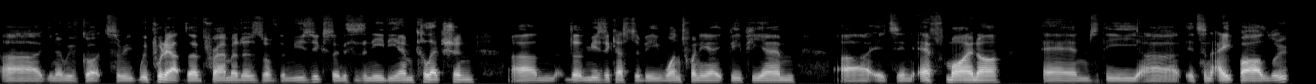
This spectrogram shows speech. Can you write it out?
Uh, you know, we've got, so we, we put out the parameters of the music. So this is an EDM collection. Um, the music has to be 128 BPM. Uh, it's in F minor and the uh, it's an eight bar loop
